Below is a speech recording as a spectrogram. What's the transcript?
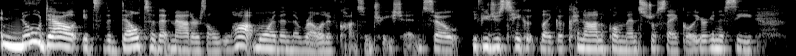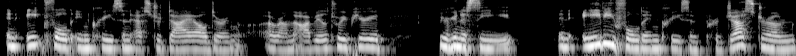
And no doubt it's the delta that matters a lot more than the relative concentration. So if you just take like a canonical menstrual cycle, you're going to see an eightfold increase in estradiol during around the ovulatory period. You're going to see an 80 fold increase in progesterone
